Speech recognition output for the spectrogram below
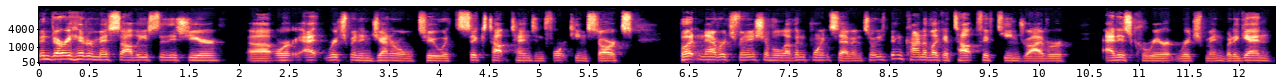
been very hit or miss, obviously, this year, uh, or at Richmond in general, too, with six top 10s and 14 starts, but an average finish of 11.7. So he's been kind of like a top 15 driver at his career at Richmond. But again,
